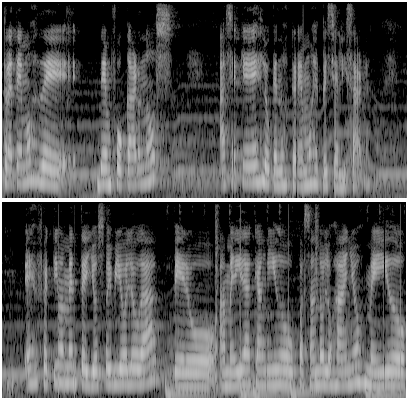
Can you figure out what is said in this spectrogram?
tratemos de, de enfocarnos hacia qué es lo que nos queremos especializar efectivamente yo soy bióloga, pero a medida que han ido pasando los años me he ido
